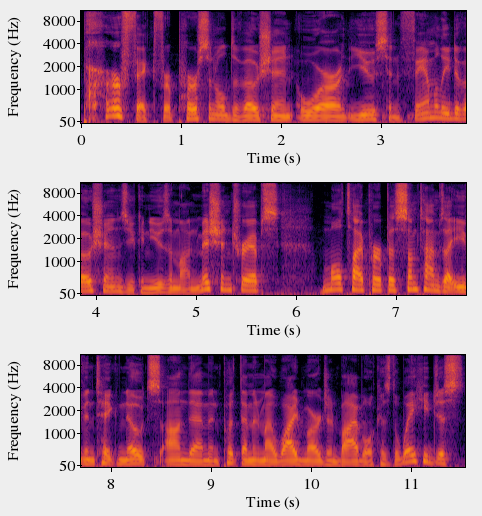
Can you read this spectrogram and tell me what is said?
perfect for personal devotion or use in family devotions. You can use them on mission trips, multi-purpose. Sometimes I even take notes on them and put them in my wide margin Bible because the way he just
